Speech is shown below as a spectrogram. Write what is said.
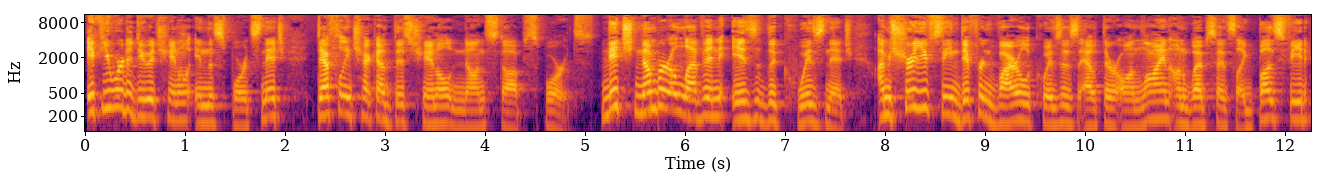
if you were to do a channel in the sports niche, definitely check out this channel, Nonstop Sports. Niche number 11 is the quiz niche. I'm sure you've seen different viral quizzes out there online on websites like BuzzFeed,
